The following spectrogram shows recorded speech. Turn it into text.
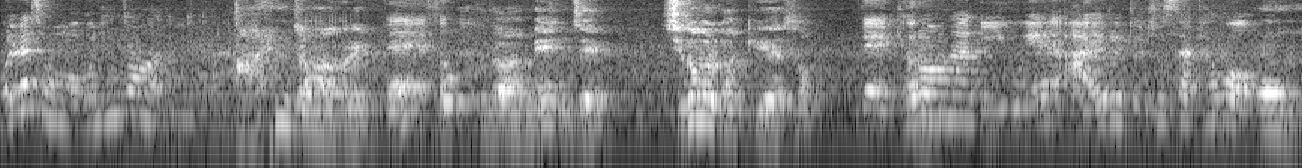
원래 전공은 행정학입니다. 아 행정학을 했고 네, 그래서- 그 다음에 이제 직업을 갖기 위해서 네 결혼한 이후에 아이를 둘 출산하고 어,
